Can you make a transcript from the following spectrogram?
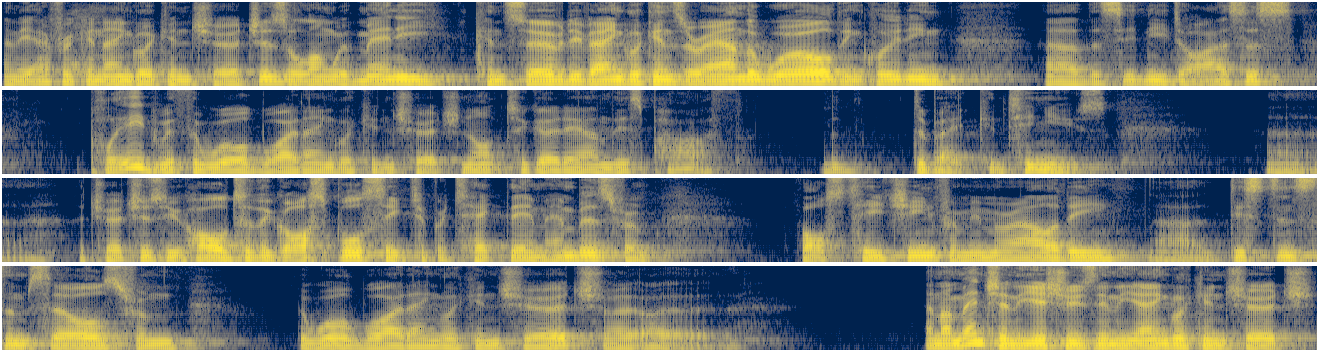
And the African Anglican churches, along with many conservative Anglicans around the world, including uh, the Sydney Diocese, plead with the worldwide Anglican Church not to go down this path. The debate continues. Uh, the churches who hold to the gospel seek to protect their members from false teaching, from immorality, uh, distance themselves from the worldwide Anglican Church. And I mention the issues in the Anglican Church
